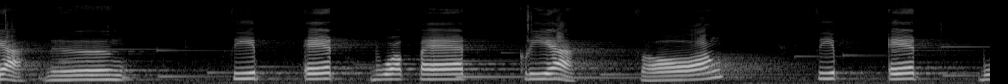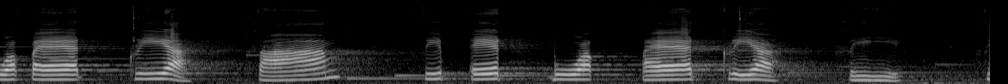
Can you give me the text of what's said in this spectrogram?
ยร์1 11บวก8เคลียร์2 11บ บวก8เคลียร์3 11บวก8เคลียร์4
